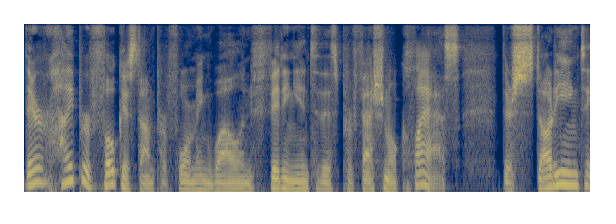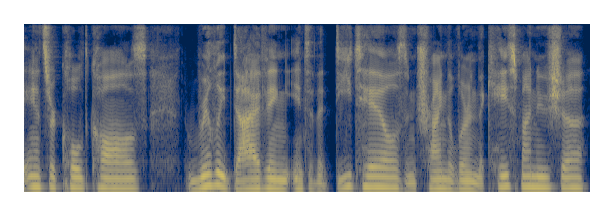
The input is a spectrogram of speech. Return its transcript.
they're hyper focused on performing well and fitting into this professional class. They're studying to answer cold calls, really diving into the details and trying to learn the case minutiae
